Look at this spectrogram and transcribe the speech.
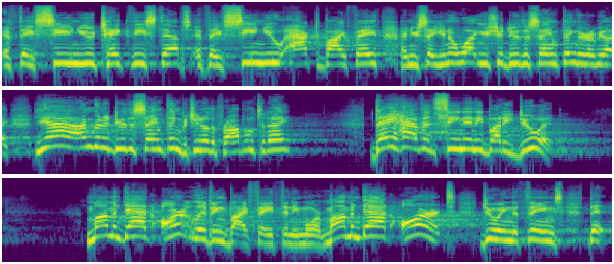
if they've seen you take these steps, if they've seen you act by faith, and you say, you know what, you should do the same thing, they're gonna be like, yeah, I'm gonna do the same thing. But you know the problem today? They haven't seen anybody do it. Mom and dad aren't living by faith anymore. Mom and dad aren't doing the things that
